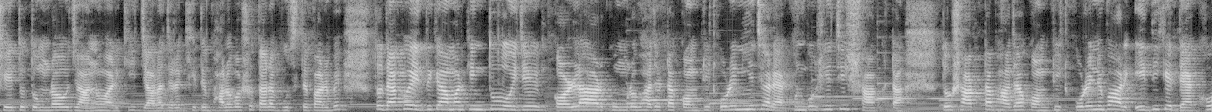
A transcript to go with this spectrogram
সে তো তোমরাও জানো আর কি। যারা যারা খেতে ভালোবাসো তারা বুঝতে পারবে। তো দেখো, এদিকে আমার কিন্তু ওই যে করলা আর কুমড়ো ভাজাটা কমপ্লিট করে নিয়েছি আর এখন বসিয়েছি শাকটা। তো শাকটা ভাজা কমপ্লিট করে নেব আর এদিকে দেখো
